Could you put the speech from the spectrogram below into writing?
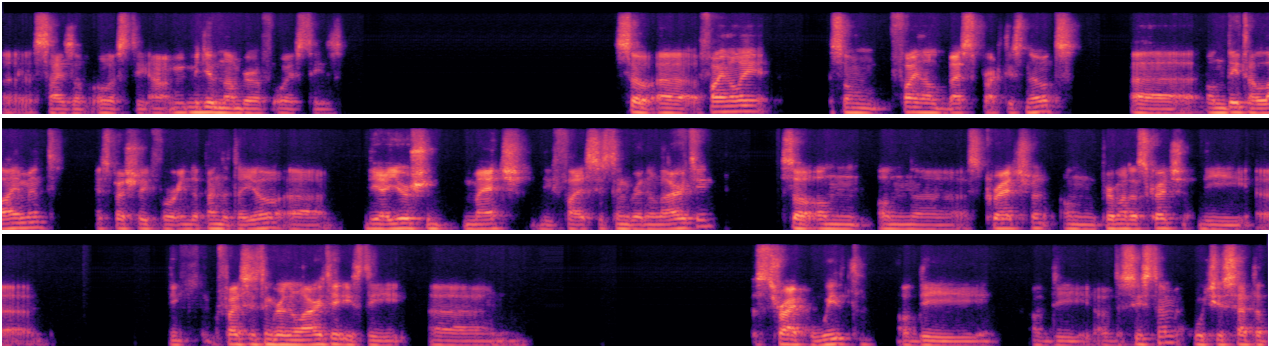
uh, size of OST, a medium number of OSTs. So uh, finally, some final best practice notes uh, on data alignment, especially for independent IO. Uh, the IO should match the file system granularity. So on on uh, Scratch on Perlmutter Scratch, the uh, the file system granularity is the um, stripe width of the of the of the system, which is set at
